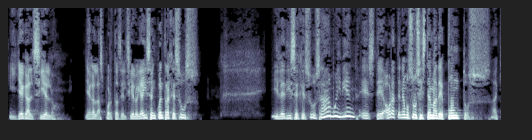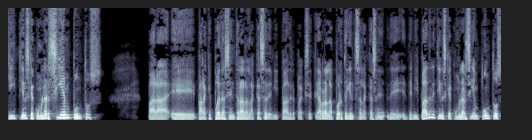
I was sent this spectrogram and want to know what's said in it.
y llega al cielo, llega a las puertas del cielo y ahí se encuentra Jesús. Y le dice Jesús, ah, muy bien, este, ahora tenemos un sistema de puntos. Aquí tienes que acumular 100 puntos para, eh, para que puedas entrar a la casa de mi padre, para que se te abra la puerta y entres a la casa de, de mi padre, tienes que acumular 100 puntos.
